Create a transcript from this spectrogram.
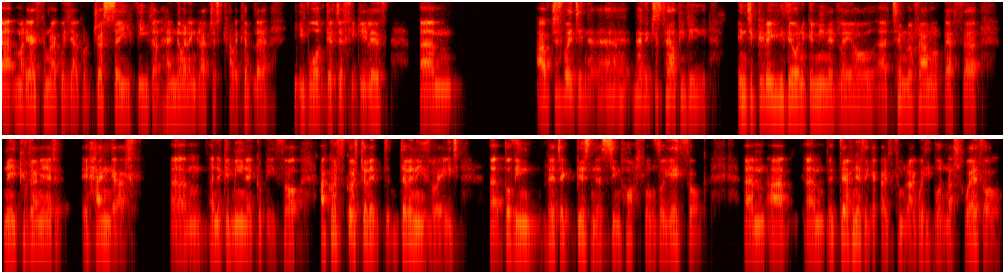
Uh, Mae'r iaith Cymraeg wedi agor drysau i fi fel heno yn er enghraifft, jyst cael y cyfle i fod gyda chi gilydd. Um, a jyst wedyn, uh, hefyd jyst helpu fi integreiddio yn y gymuned leol, uh, tymlo rhan o'r bethau, wneud cyfraniad ehangach um, yn y gymuned gobeithio. Ac wrth gwrs, dylen ni ddweud uh, bod fi'n redeg busnes sy'n hollol ddwyieithog. Um, a um, y defnydd i gaeth Cymraeg wedi bod yn allweddol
